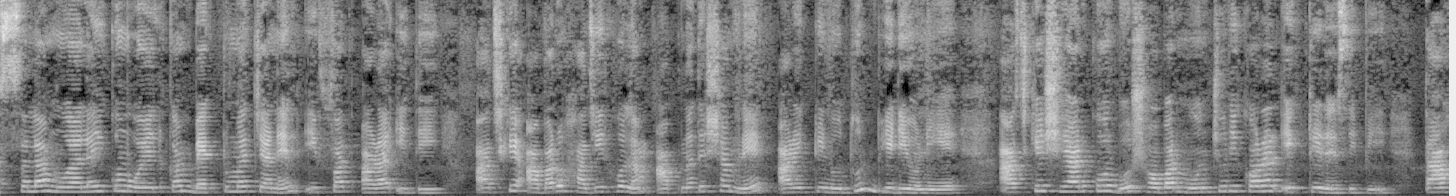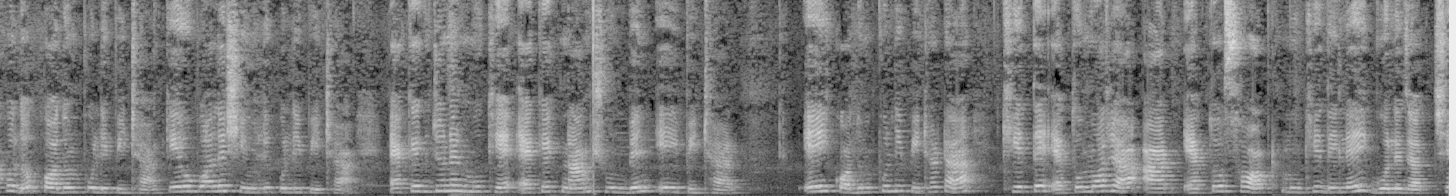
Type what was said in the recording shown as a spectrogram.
আসসালামু আলাইকুম, welcome back to my channel Ifat Ara Iti. আজকে আবারও হাজির হলাম আপনাদের সামনে আরেকটি নতুন ভিডিও নিয়ে। আজকে শেয়ার করব সবার মন চুরি করার একটি রেসিপি। তা হলো কদমপুলি পিঠা। কেউ বলে শিউলিপুলি পিঠা। এক একজনের মুখে এক এক নাম শুনবেন এই পিঠার। এই কদমপুলি পিঠাটা খেতে এত মজা আর এত সফট মুখে দিলেই গলে যাচ্ছে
